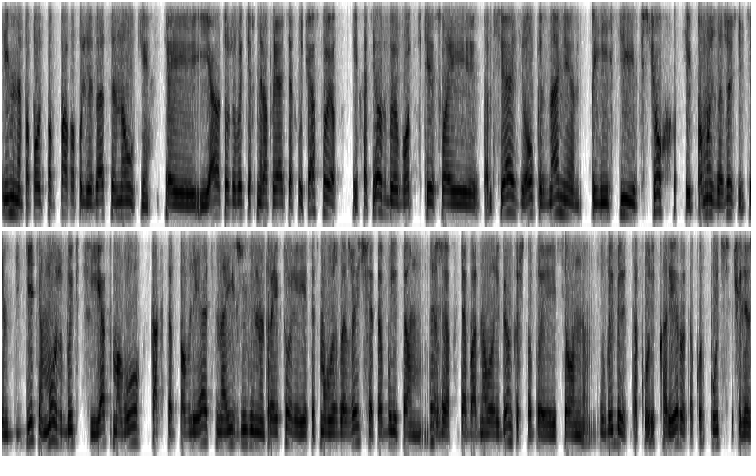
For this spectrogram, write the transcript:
именно по, по, по популяризации науки. И я тоже в этих мероприятиях участвую. И хотелось бы вот те свои там связи, опыт, знания перенести в СЧОХ и помочь зажечь этим детям. Может быть, я смогу как-то повлиять на их жизненную траекторию. Если смогу зажечь, это будет там даже хотя бы одного ребенка, чтобы если он выберет такую карьеру, такой путь, через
